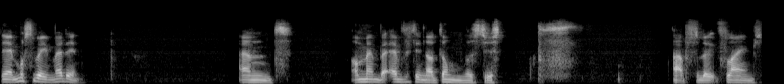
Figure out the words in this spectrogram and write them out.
yeah, it must have been Reading. And I remember everything I'd done was just absolute flames.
